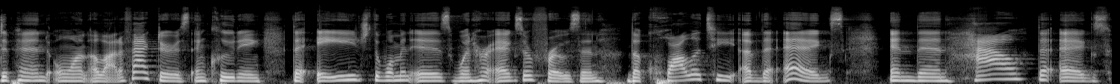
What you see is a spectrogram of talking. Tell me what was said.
depend on a lot of factors, including the age the woman is when her eggs are frozen, the quality of the eggs, and then how the eggs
